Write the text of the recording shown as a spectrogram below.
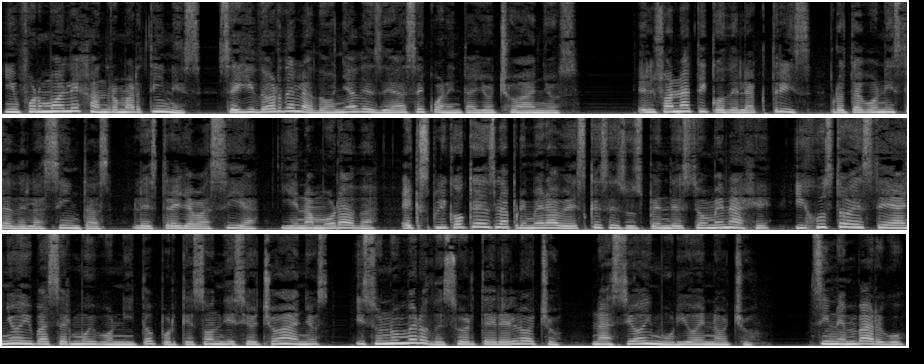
informó Alejandro Martínez, seguidor de la doña desde hace 48 años. El fanático de la actriz, protagonista de las cintas La estrella vacía y Enamorada, explicó que es la primera vez que se suspende este homenaje y justo este año iba a ser muy bonito porque son 18 años y su número de suerte era el 8, nació y murió en 8. Sin embargo,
